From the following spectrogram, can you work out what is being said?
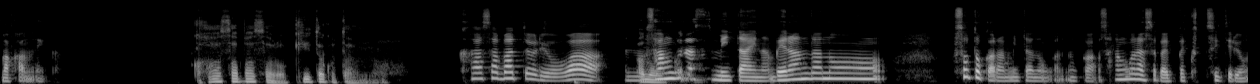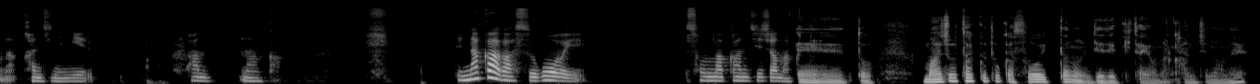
わかんないか。カーサバサロ聞いたことあるな。カーサバトリョは、あのあのサングラスみたいな、ベランダの外から見たのが、なんかサングラスがいっぱいくっついてるような感じに見える。ファン、なんか。で、中がすごい、そんな感じじゃなくて。えっ、と、魔女宅とかそういったのに出てきたような感じのね。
